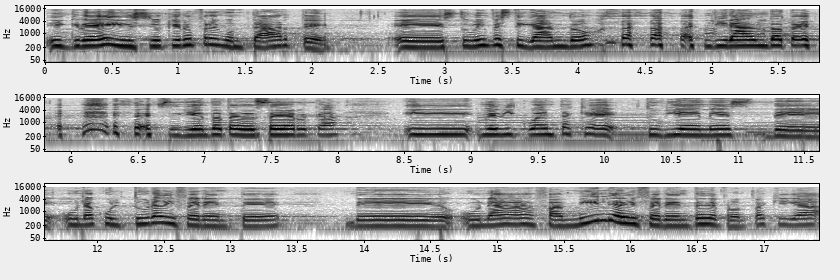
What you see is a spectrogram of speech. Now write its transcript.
Y Grace, yo quiero preguntarte, eh, estuve investigando, mirándote, siguiéndote de cerca y me di cuenta que tú vienes de una cultura diferente, de una familia diferente, de pronto aquí a,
